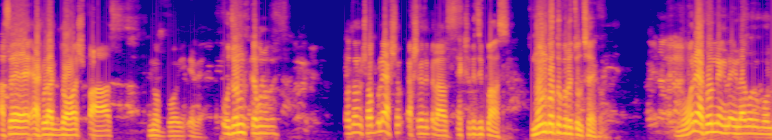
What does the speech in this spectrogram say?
আছে এক লাখ দশ পাঁচ। নব্বই এবে ওজন কেমন হবে? ওজন সবগুলো একশো একশো কেজি প্লাস একশো কেজি প্লাস মন কত করে চলছে এখন? মন এখন এগুলা গরু মন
